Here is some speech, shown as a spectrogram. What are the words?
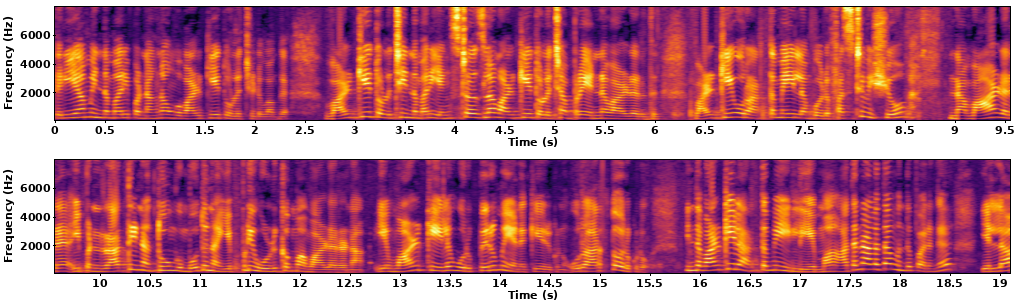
தெரியாமல் இந்த மாதிரி பண்ணாங்கன்னா அவங்க வாழ்க்கையே தொலைச்சிடுவாங்க. வாழ்க்கையே தொலைச்சி இந்த மாதிரி யங்ஸ்டர்ஸ்லாம் வாழ்க்கையே தொலைச்சி அப்புறம் என்ன வாழறது? வாழ்க்கையே ஒரு அர்த்தமே இல்லாமல் போயிடும். ஃபஸ்ட்டு விஷயம் நான் வாழறேன். இப்போ ராத்திரி நான் தூங்கும்போது நான் எப்படி ஒழுக்கமாக வாழறேன்னா என் வாழ்க்கையில் ஒரு பெருமை எனக்கே இருக்கணும். ஒரு அர்த்தம் இருக்கணும். இந்த வாழ்க்கையில் அர்த்தமே இல்லையேம்மா. அதனால தான் வந்து பாருங்கள் எல்லா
